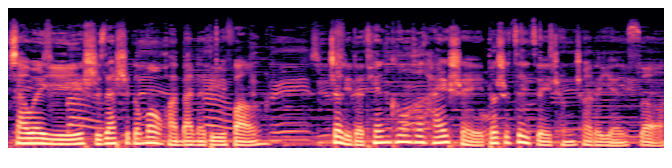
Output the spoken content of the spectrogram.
夏威夷实在是个梦幻般的地方，这里的天空和海水都是最最澄澈的颜色，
